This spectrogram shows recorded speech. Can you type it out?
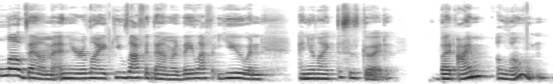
love them and you're like, you laugh at them or they laugh at you and, and you're like, this is good. But I'm alone.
